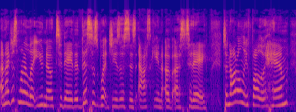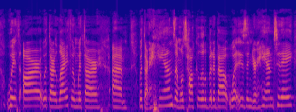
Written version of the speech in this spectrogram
And I just want to let you know today that this is what Jesus is asking of us today to not only follow him with our, with our life and with our, um, with our hands, and we'll talk a little bit about what is in your hand today,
